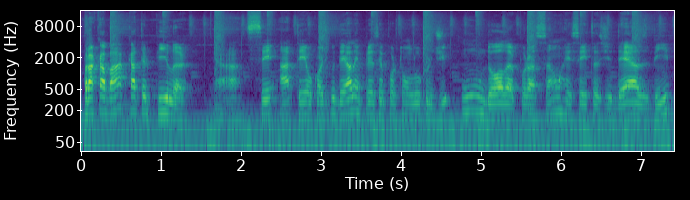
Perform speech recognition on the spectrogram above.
Para acabar, Caterpillar. A CAT é o código dela, a empresa reportou um lucro de 1 dólar por ação, receitas de 10 bi,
